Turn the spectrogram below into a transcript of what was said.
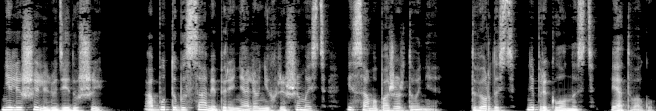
не лишили людей души, а будто бы сами переняли у них решимость и самопожертвование, твердость, непреклонность и отвагу.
